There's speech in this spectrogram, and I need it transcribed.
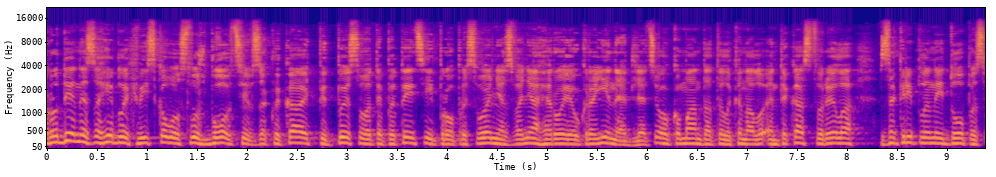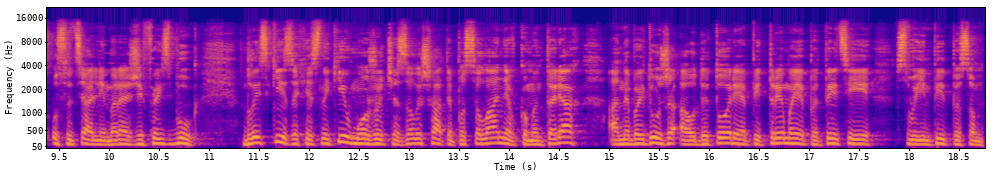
Родини загиблих військовослужбовців закликають підписувати петиції про присвоєння звання Героя України. Для цього команда телеканалу НТК створила закріплений допис у соціальній мережі Фейсбук. Близькі захисників можуть залишати посилання в коментарях, а небайдужа аудиторія підтримає петиції своїм підписом.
